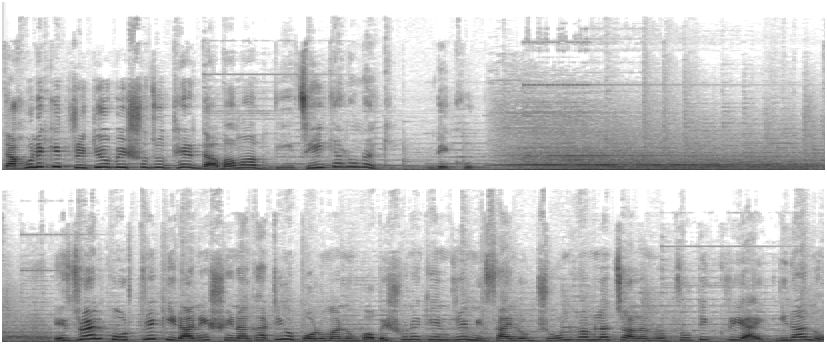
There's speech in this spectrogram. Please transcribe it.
তাহলে কি তৃতীয় বিশ্বযুদ্ধের দাবামা বেজেই কেন নাকি? দেখুন। ইসরায়েল কর্তৃক ইরানের সেনাঘাঁটি ও পরমাণু গবেষণা কেন্দ্রে মিসাইল ও ড্রোন হামলা চালানোর প্রতিক্রিয়ায় ইরানও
